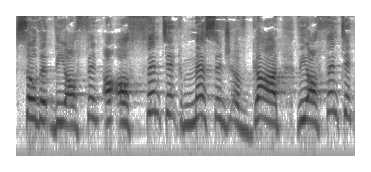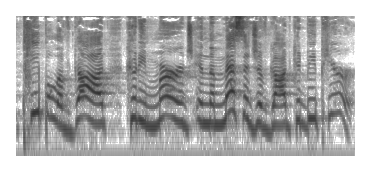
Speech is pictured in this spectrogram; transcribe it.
so that the authentic message of God, the authentic people of God could emerge and the message of God could be pure.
